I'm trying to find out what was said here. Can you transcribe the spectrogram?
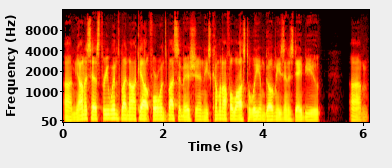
Um, Yanis has three wins by knockout, four wins by submission. He's coming off a loss to William Gomis in his debut. Um,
